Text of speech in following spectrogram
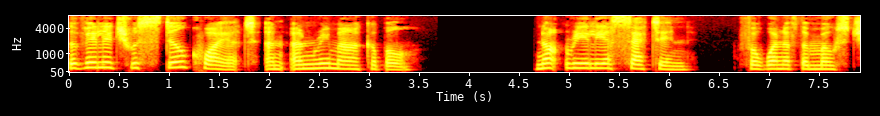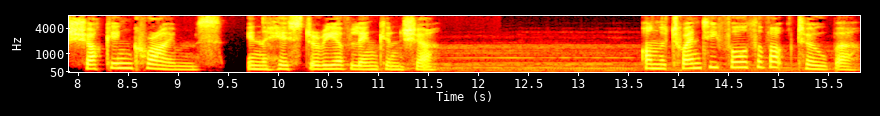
The village was still quiet and unremarkable not really a setting for one of the most shocking crimes in the history of Lincolnshire. On the 24th of October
